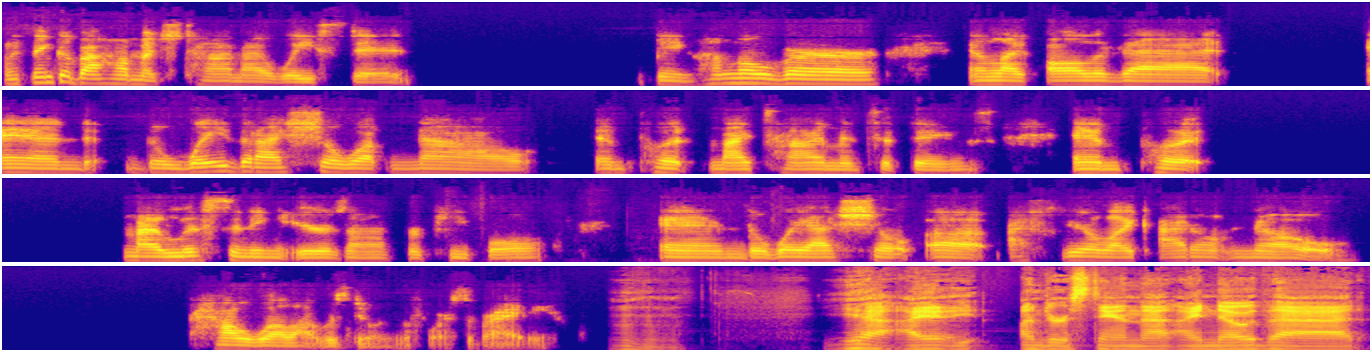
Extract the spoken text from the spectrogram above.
I think about how much time I wasted being hungover and like all of that. And the way that I show up now and put my time into things and put my listening ears on for people and the way I show up, I feel like I don't know how well I was doing before sobriety. hmm Yeah, I understand that. I know that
